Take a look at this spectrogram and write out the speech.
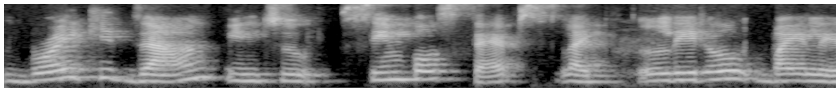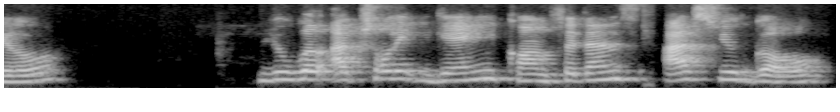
break it down into simple steps like little by little you will actually gain confidence as you go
